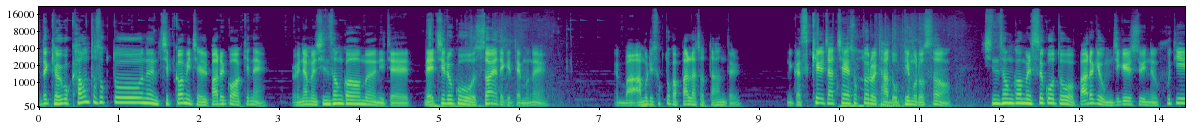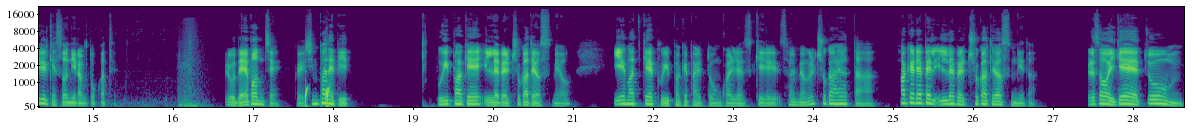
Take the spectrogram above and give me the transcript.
근데 결국 카운터 속도는 집검이 제일 빠를 것 같긴 해. 왜냐면 신성검은 이제 내지르고 쏴야 되기 때문에 아무리 속도가 빨라졌다 한들 그러니까 스킬 자체의 속도를 다 높임으로써 신성검을 쓰고도 빠르게 움직일 수 있는 후딜 개선이랑 똑같아. 그리고 네 번째, 그 심판의 빛. 부입하게 1레벨 추가되었으며 이에 맞게 부입하게 발동 관련 스킬 설명을 추가하였다. 파괴 레벨 1레벨 추가되었습니다. 그래서 이게 좀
